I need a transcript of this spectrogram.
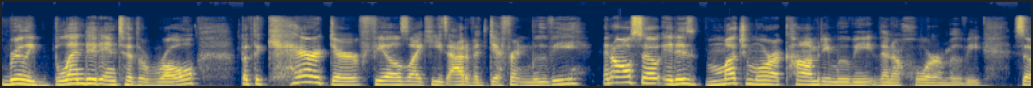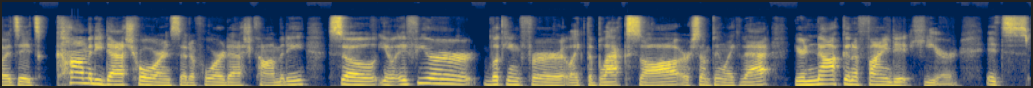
really blended into the role, but the character feels like he's out of a different movie. And also, it is much more a comedy movie than a horror movie. So say it's comedy dash horror instead of horror dash comedy. So, you know, if you're looking for like the Black Saw or something like that, you're not to find it here. It's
